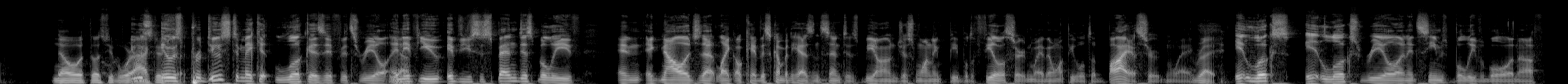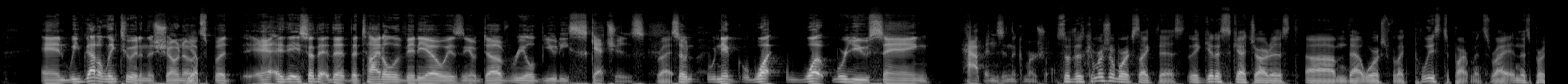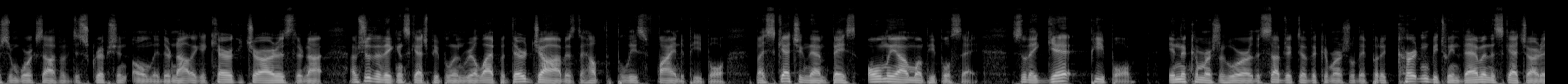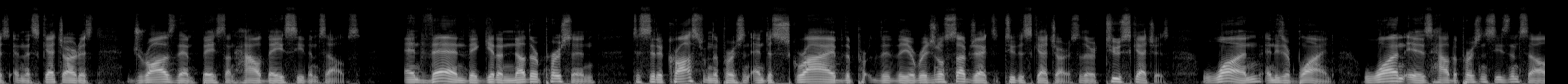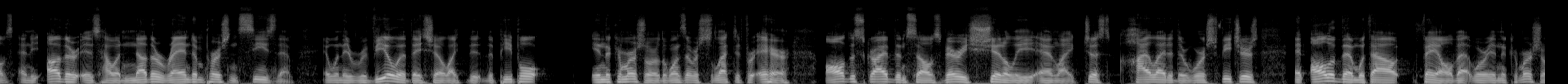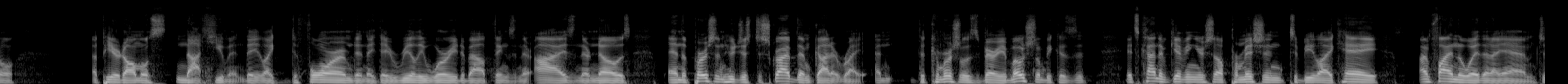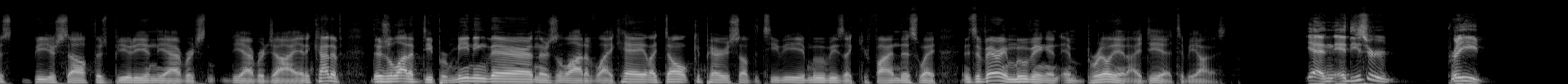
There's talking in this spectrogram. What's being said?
know if those people were it was, actors. it was produced to make it look as if it's real and Yeah. if you if you suspend disbelief and acknowledge that like okay this company has incentives beyond just wanting people to feel a certain way they want people to buy a certain way Right. it looks it looks real and it seems believable enough and we've got a link to it in the show notes but uh, so the, the the title of the video is you know dove real beauty sketches Right. so nick what what were you saying happens in the commercial So the commercial works like this: they get a sketch artist um, that works for like police departments, right? And this person works off of description only. They're not like a caricature artist. They're not. I'm sure that they can sketch people in real life, but their job is to help the police find people by sketching them based only on what people say. So they get people in the commercial who are the subject of the commercial. They put a curtain between them and the sketch artist, and the sketch artist draws them based on how they see themselves. And then they get another person to sit across from the person and describe the, the the original subject to the sketch artist. So there are two sketches. One, and these are blind. One is how the person sees themselves, and the other is how another random person sees them. And when they reveal it, they show like the, the people in the commercial or the ones that were selected for air all described themselves very shittily and like just highlighted their worst features. And all of them without fail that were in the commercial appeared almost not human. They like deformed and they, they really worried about things in their eyes and their nose. And the person who just described them got it right. And the commercial is very emotional because it, it's kind of giving yourself permission to be like hey i'm fine the way that i am. Just be yourself there's beauty in the average the average eye. And it kind of there's a lot of deeper meaning there and there's a lot of like hey like don't compare yourself to tv and movies like you're fine this way. And it's a very moving and, and brilliant idea to be honest. Yeah, and, and these are pretty,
